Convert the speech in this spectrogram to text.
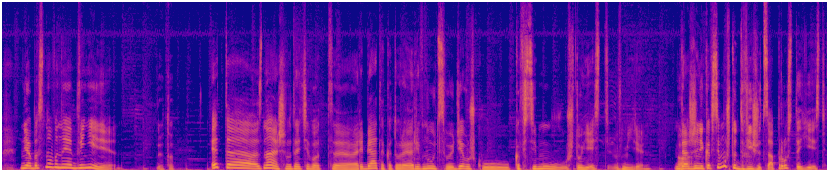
— необоснованные обвинения. Это Это, знаешь, вот эти вот э, ребята, которые ревнуют свою девушку ко всему, что есть в мире. А. Даже не ко всему, что движется, а просто есть.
